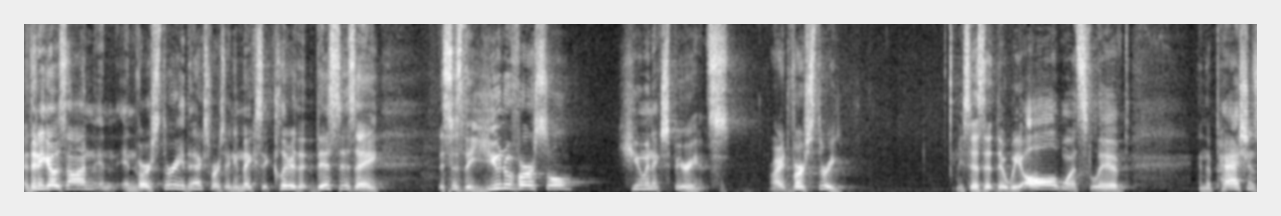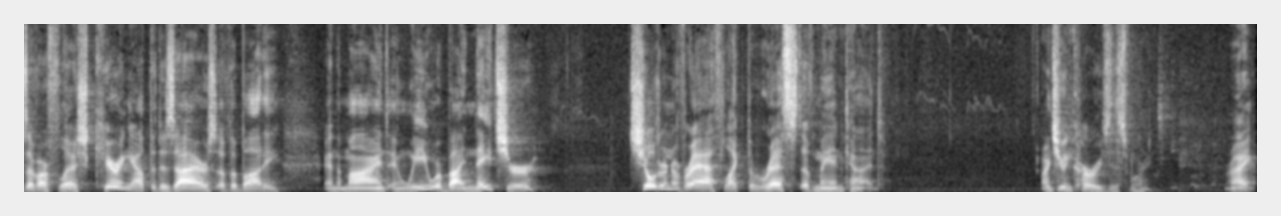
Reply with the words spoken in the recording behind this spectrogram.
And then he goes on in, in verse 3, the next verse, and he makes it clear that this is a this is the universal human experience. Right? Verse 3. He says that, that we all once lived in the passions of our flesh, carrying out the desires of the body and the mind, and we were by nature children of wrath like the rest of mankind. Aren't you encouraged this morning? Right?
